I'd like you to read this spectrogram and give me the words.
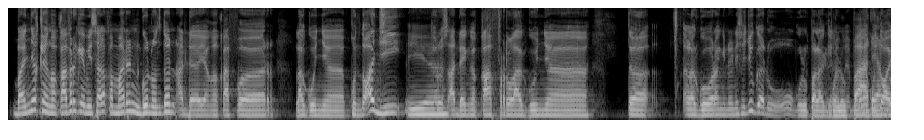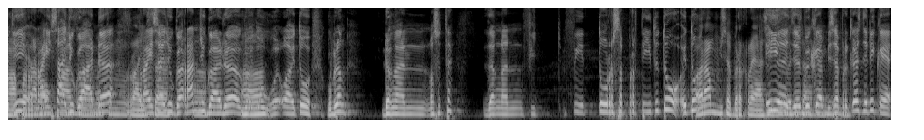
banyak yang nge-cover kayak misalnya kemarin gue nonton ada yang nge-cover lagunya Kunto Aji Iya. terus ada yang nge-cover lagunya te- lagu orang Indonesia juga aduh gue lupa lagi Gua namanya. lupa, ada yang cover Raisa juga ada Raisa, Raisa. juga Ran Ah. juga ada gitu Ah. Gua- wah itu gue bilang dengan maksudnya dengan fit- fitur seperti itu tuh itu orang bisa berkreasi Iya, jadi bisa, bisa gitu. berkelas jadi kayak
